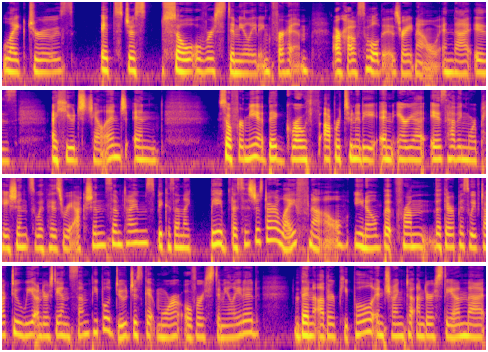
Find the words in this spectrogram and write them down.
like Drew's, it's just so overstimulating for him. Our household is right now, and that is a huge challenge. And so for me, a big growth opportunity and area is having more patience with his reactions sometimes because I'm like, babe, this is just our life now, you know. But from the therapists we've talked to, we understand some people do just get more overstimulated than other people, and trying to understand that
